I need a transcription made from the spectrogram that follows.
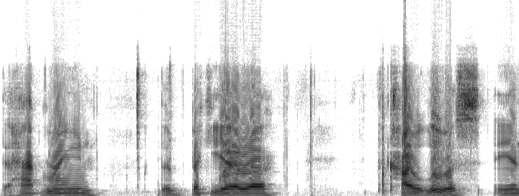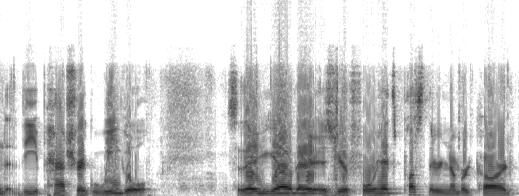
the Happ Green, the Becchiera, the Kyle Lewis, and the Patrick Weigel. So there you go. There is your four hits plus their numbered card.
